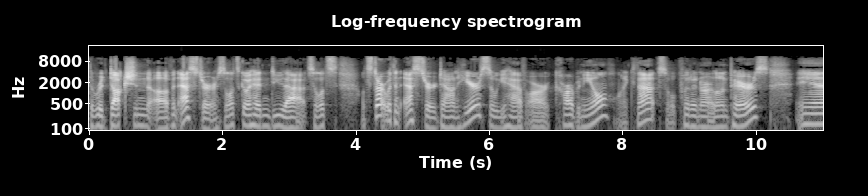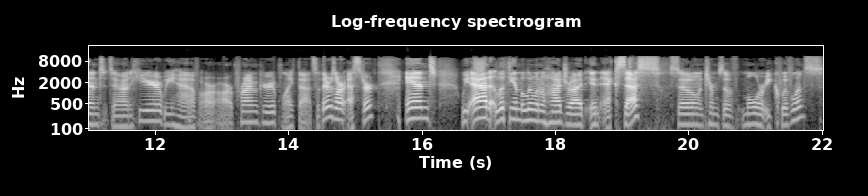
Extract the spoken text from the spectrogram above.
the reduction of an ester. So let's go ahead and do that. So let's let's start with an ester down here. So we have our carbonyl like that. So we'll put in our lone pairs and down here we have our R prime group like that. So there's our ester. And we add lithium aluminum hydride in excess. So in terms of molar equivalence,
